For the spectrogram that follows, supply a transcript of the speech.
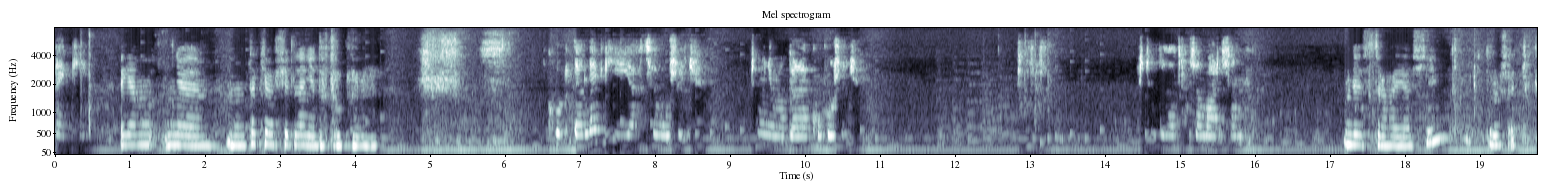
leki. Ja mam, nie mam takie osiedlenie do dupy. Kurde, leki ja chcę użyć. Czemu nie mogę leków użyć? Jeszcze w dodatku zamarzam. Jest trochę jaśniej? Troszeczkę.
